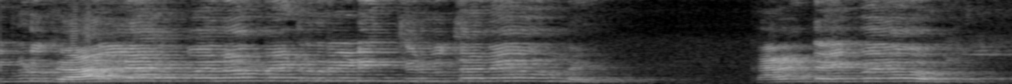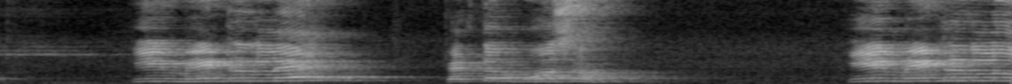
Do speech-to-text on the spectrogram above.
ఇప్పుడు గాలి లేకపోయినా మీటర్ రీడింగ్ తిరుగుతూనే ఉంది. కరెంట్ అయిపోయినా ఓకే. ఈ మీటర్లే పెద్ద మోసం. ఈ మీటర్లు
